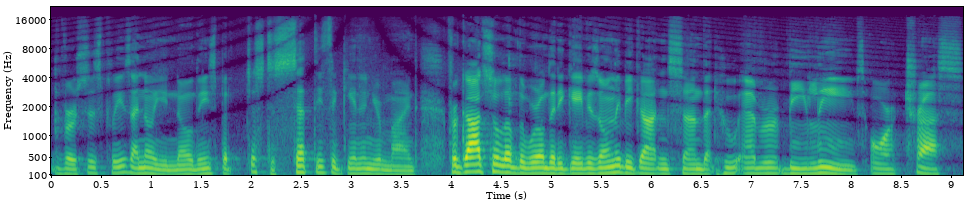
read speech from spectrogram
verses, please. I know you know these, but just to set these again in your mind. For God so loved the world that he gave his only begotten son that whoever believes or trusts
